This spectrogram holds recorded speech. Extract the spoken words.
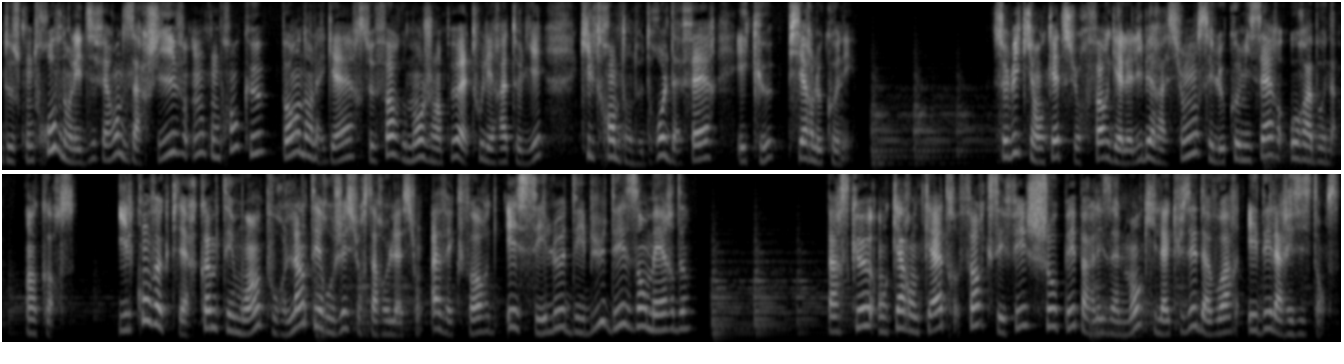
De ce qu'on trouve dans les différentes archives, on comprend que, pendant la guerre, ce Forgue mange un peu à tous les râteliers, qu'il trempe dans de drôles d'affaires et que Pierre le connaît. Celui qui enquête sur Forgue à la Libération, c'est le commissaire Orabona, un Corse. Il convoque Pierre comme témoin pour l'interroger sur sa relation avec Forgue et c'est le début des emmerdes. Parce que, en 44, Forgue s'est fait choper par les Allemands qui l'accusaient d'avoir aidé la résistance.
